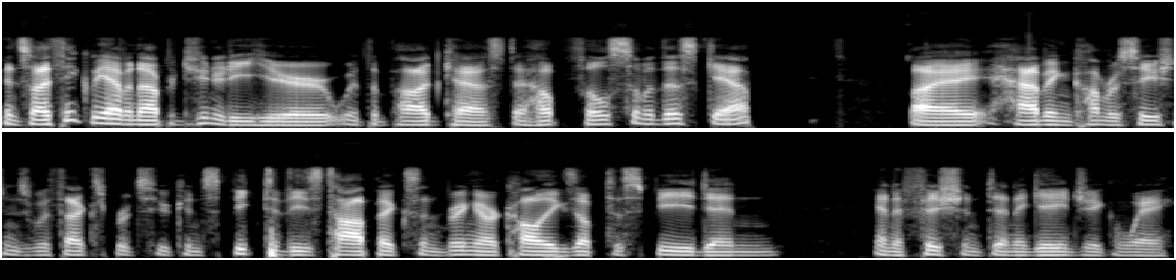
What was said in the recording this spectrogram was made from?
And so I think we have an opportunity here with the podcast to help fill some of this gap by having conversations with experts who can speak to these topics and bring our colleagues up to speed in an efficient and engaging way.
